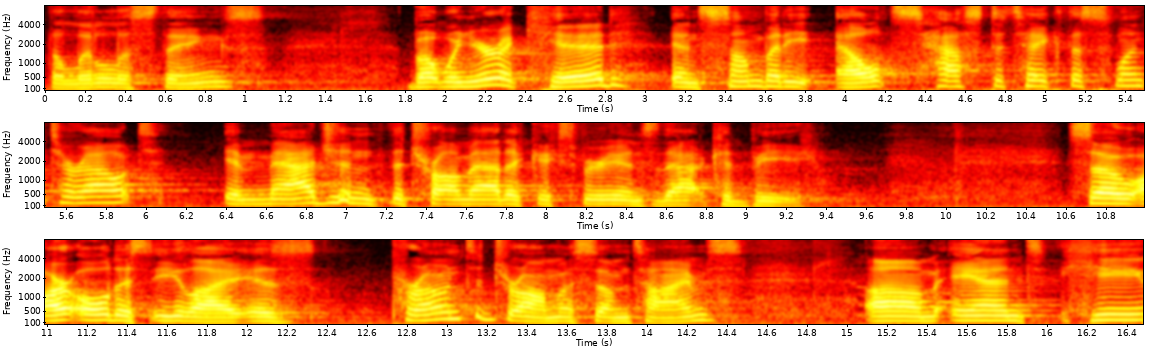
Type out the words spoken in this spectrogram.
the littlest things. But when you're a kid and somebody else has to take the splinter out, imagine the traumatic experience that could be. So, our oldest Eli is prone to drama sometimes. Um, and he,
